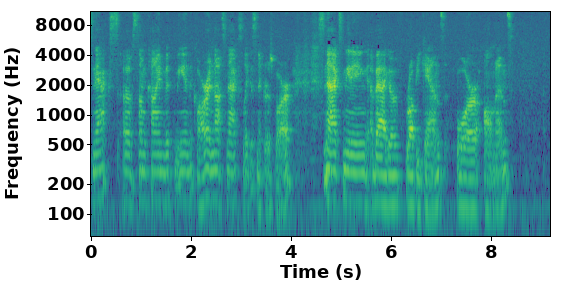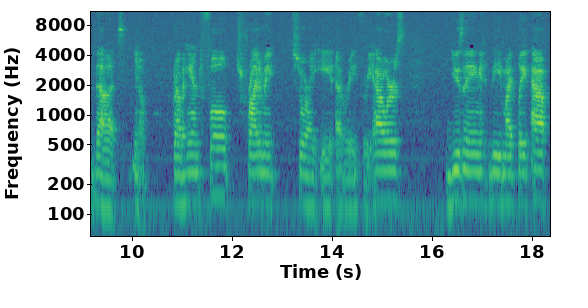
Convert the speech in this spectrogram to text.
snacks of some kind with me in the car and not snacks like a Snickers bar. Snacks meaning a bag of raw pecans or almonds that, you know, grab a handful, try to make sure I eat every three hours. Using the My Plate app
